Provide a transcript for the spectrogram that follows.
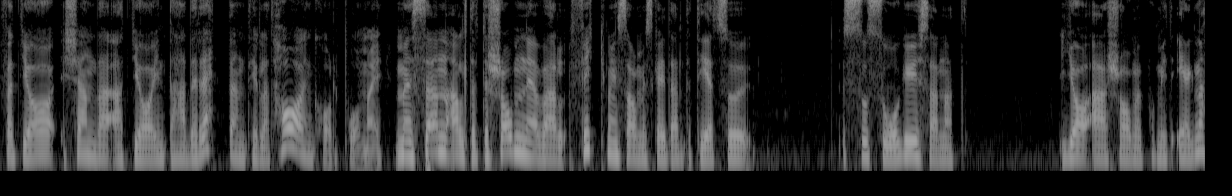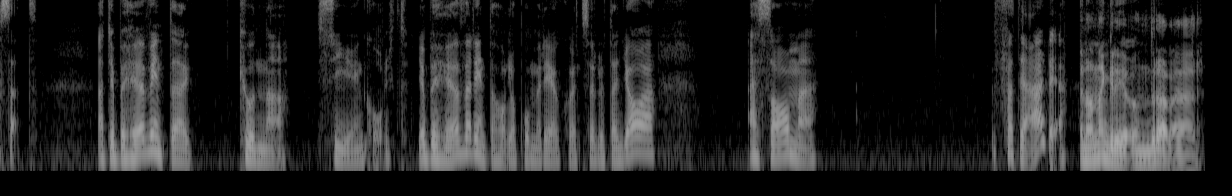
För att jag kände att jag inte hade rätten till att ha en koll på mig. Men sen allt eftersom när jag väl fick min samiska identitet så, så såg jag ju sen att jag är same på mitt egna sätt. Att jag behöver inte kunna sy en kolt. Jag behöver inte hålla på med renskötsel utan jag är same för att jag är det. En annan grej jag undrar är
